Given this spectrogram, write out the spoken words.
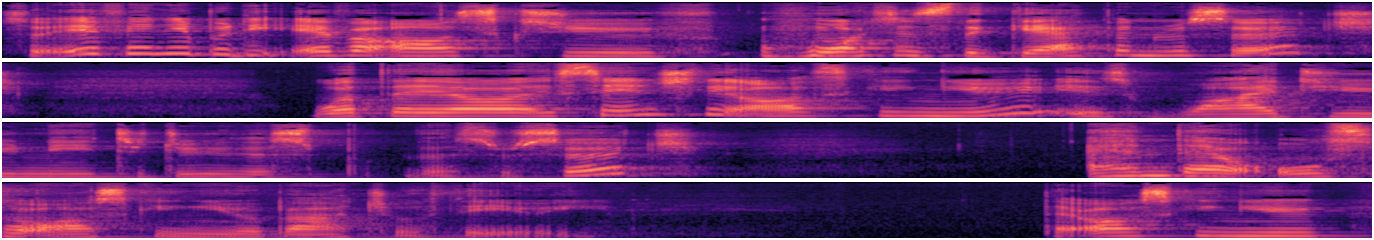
So, if anybody ever asks you what is the gap in research, what they are essentially asking you is why do you need to do this, this research? And they're also asking you about your theory. They're asking you,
